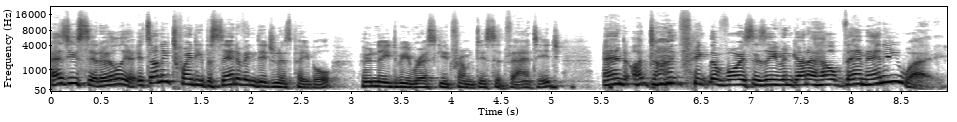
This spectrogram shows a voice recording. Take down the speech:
as you said earlier, it's only 20% of Indigenous people who need to be rescued from disadvantage. And I don't think the voice is even going to help them anyway.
